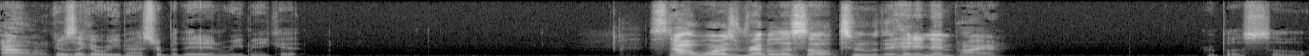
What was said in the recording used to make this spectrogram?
Oh, It was like a remaster, but they didn't remake it. Star Wars Rebel Assault 2, The Hidden Empire. Rebel Assault.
